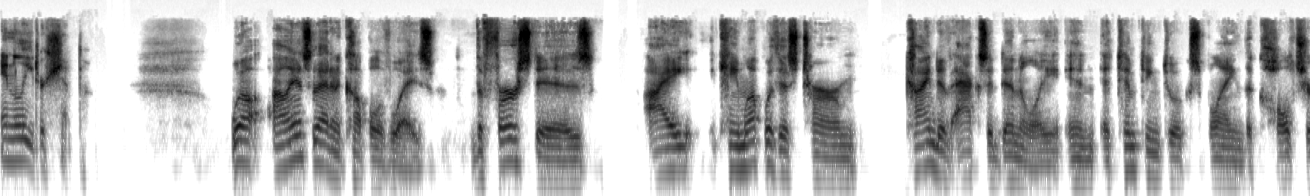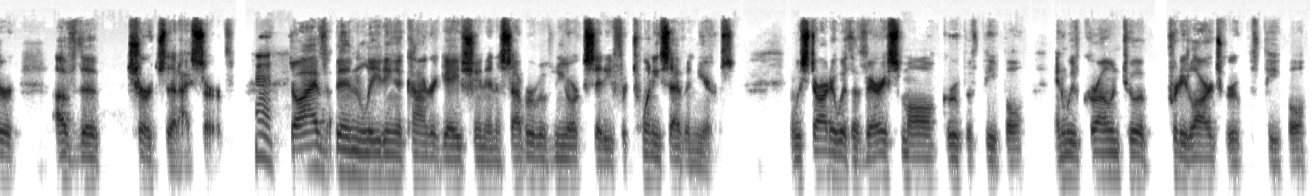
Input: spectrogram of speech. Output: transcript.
and leadership? Well, I'll answer that in a couple of ways. The first is I came up with this term kind of accidentally in attempting to explain the culture of the church that I serve. Hmm. So I've been leading a congregation in a suburb of New York City for 27 years. We started with a very small group of people and we've grown to a pretty large group of people.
